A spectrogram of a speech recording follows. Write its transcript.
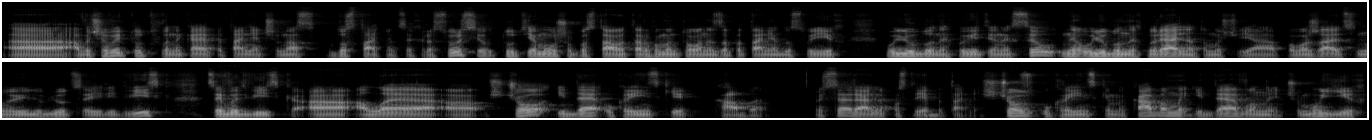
А вочевидь, тут виникає питання: чи в нас достатньо цих ресурсів? Тут я мушу поставити аргументоване запитання до своїх улюблених повітряних сил, не улюблених, ну реально, тому що я поважаю ціную і люблю цей рід військ, цей вид війська. А, але а, що іде українські каби? Ось це реально постає питання: що з українськими кабами і де вони? Чому їх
